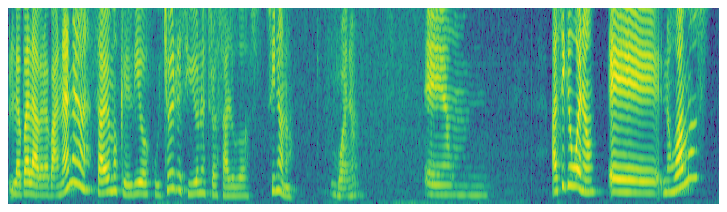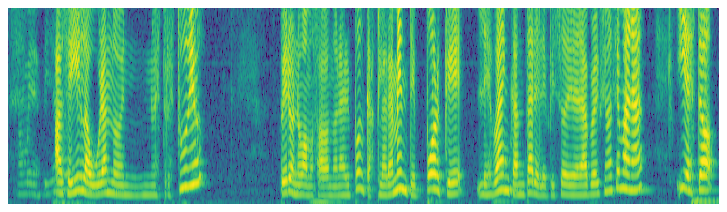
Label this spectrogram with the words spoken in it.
la palabra banana, sabemos que el Diego escuchó y recibió nuestros saludos. Si no, no. Bueno. Em, Así que bueno, eh, nos vamos a seguir laburando en nuestro estudio, pero no vamos a abandonar el podcast, claramente, porque les va a encantar el episodio de la próxima semana y esto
